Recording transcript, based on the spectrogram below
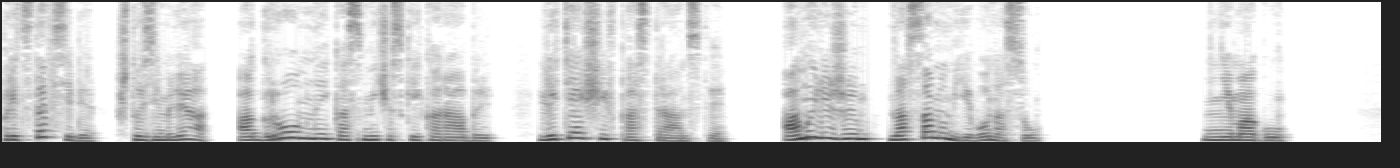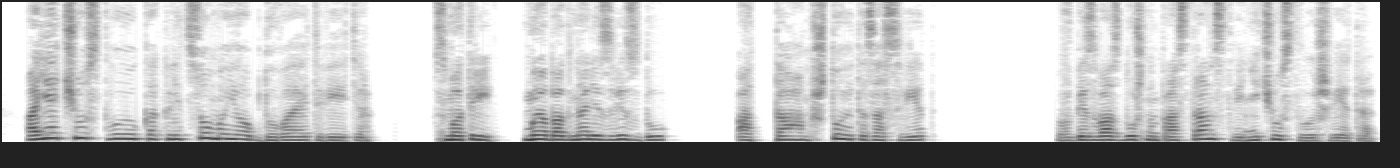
Представь себе, что Земля — огромный космический корабль, летящий в пространстве, а мы лежим на самом его носу. Не могу. А я чувствую, как лицо мое обдувает ветер. Смотри, мы обогнали звезду. А там что это за свет? В безвоздушном пространстве не чувствуешь ветра.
